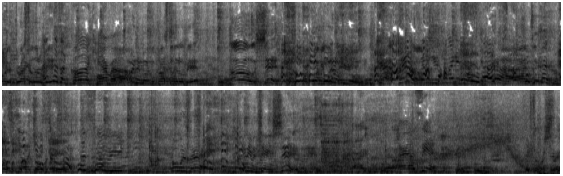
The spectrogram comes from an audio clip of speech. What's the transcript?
mood to thrust a little This bit. This is a good camera. I'm in the mood to thrust a little bit. Oh shit. For fucking little people. God damn. You can like adjust it. God damn. Yo, adjust it. That's so mean. What was that? I didn't even change shit. All right. All right, let's see it. So here.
